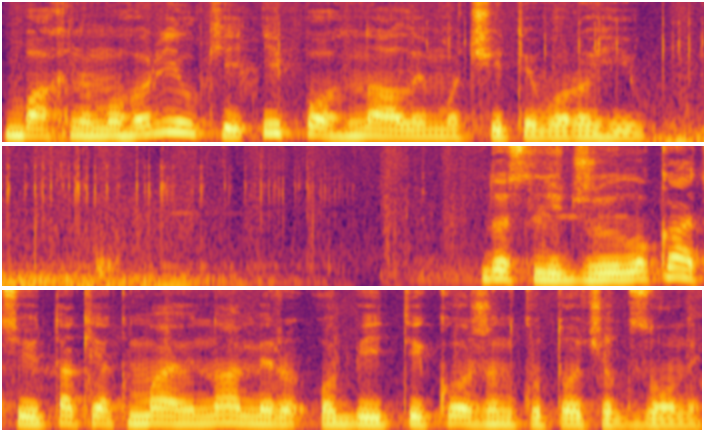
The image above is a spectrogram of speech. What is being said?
Бахнемо горілки і погнали мочити ворогів. Досліджую локацію, так як маю намір обійти кожен куточок зони.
